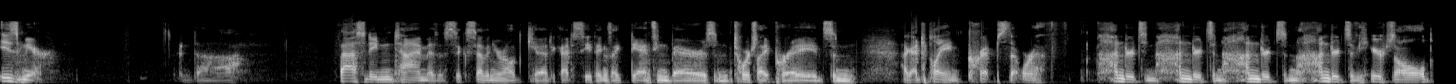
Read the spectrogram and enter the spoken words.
Izmir. And uh, fascinating time as a six, seven year old kid. I got to see things like dancing bears and torchlight parades, and I got to play in crypts that were hundreds and hundreds and hundreds and hundreds of years old.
